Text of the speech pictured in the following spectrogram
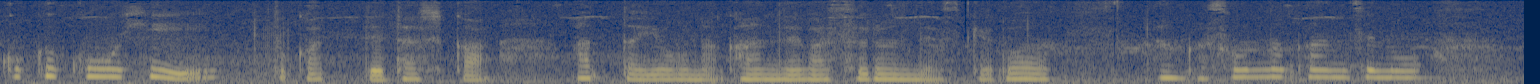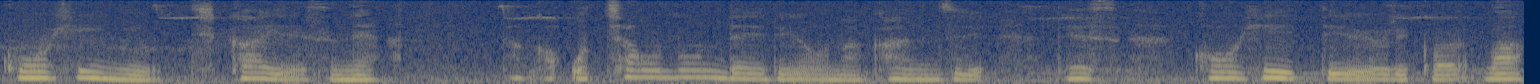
穀コーヒーとかって確かあったような感じがするんですけどなんかそんな感じのコーヒーに近いですね。なんかお茶を飲んでいるような感じです。コーヒーっていうよりかは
